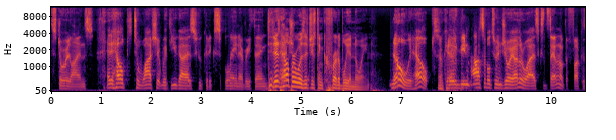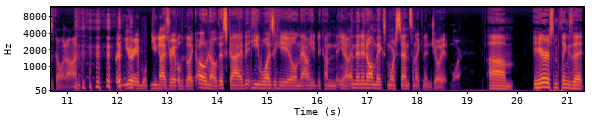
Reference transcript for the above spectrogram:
storylines. It helped to watch it with you guys who could explain everything. Did it help, or was it just incredibly annoying? No, it helped. Okay. It would be impossible to enjoy otherwise because I don't know what the fuck is going on. but you're able, you guys are able to be like, oh no, this guy, he was a heel. Now he become, you know, and then it all makes more sense and I can enjoy it more. Um, here are some things that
